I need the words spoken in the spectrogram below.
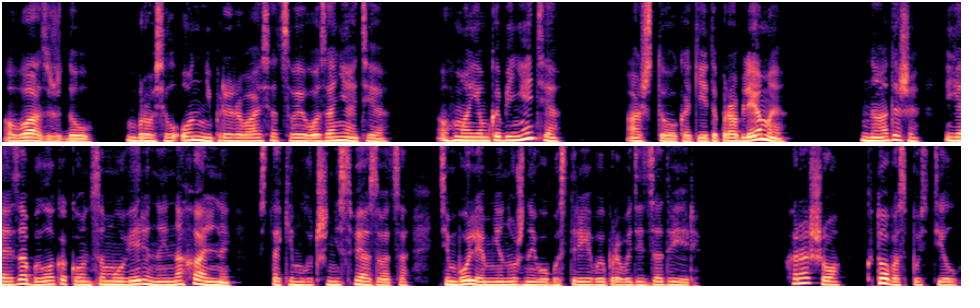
«Вас жду», — бросил он, не прерываясь от своего занятия. «В моем кабинете?» «А что, какие-то проблемы?» «Надо же, я и забыла, какой он самоуверенный и нахальный. С таким лучше не связываться, тем более мне нужно его быстрее выпроводить за дверь». «Хорошо. Кто вас пустил?»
